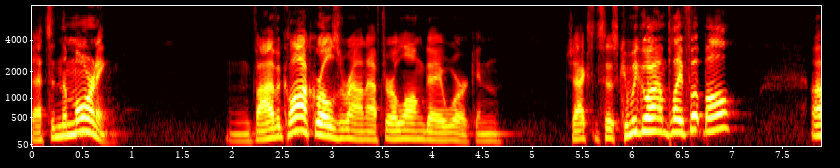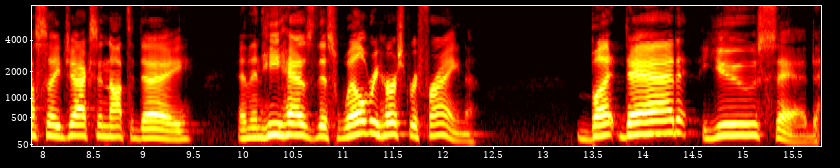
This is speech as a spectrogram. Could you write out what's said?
That's in the morning. And five o'clock rolls around after a long day of work, and Jackson says, Can we go out and play football? I'll say, Jackson, not today. And then he has this well rehearsed refrain But, Dad, you said.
